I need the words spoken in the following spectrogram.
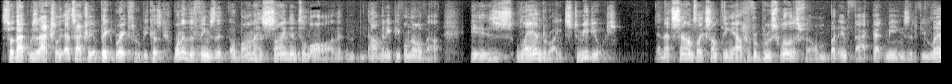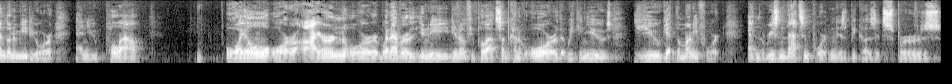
So that was actually that's actually a big breakthrough because one of the things that Obama has signed into law that not many people know about is land rights to meteors. And that sounds like something out of a Bruce Willis film, but in fact, that means that if you land on a meteor and you pull out oil or iron or whatever you need, you know, if you pull out some kind of ore that we can use, you get the money for it. And the reason that's important is because it spurs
